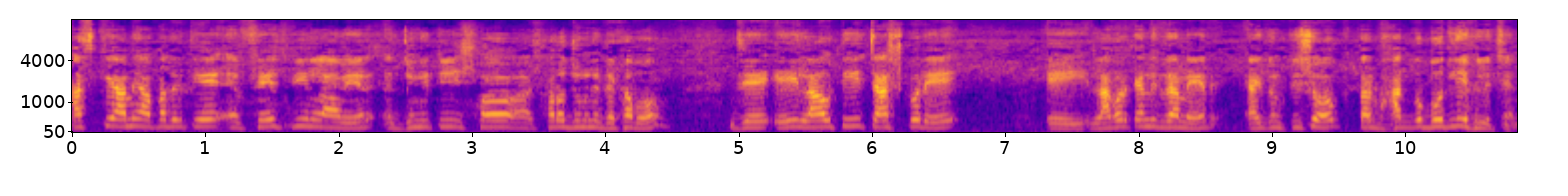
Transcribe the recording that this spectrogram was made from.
আজকে আমি আপনাদেরকে ফ্রেশ গ্রিন লাউয়ের জমিটি স- সরজমিনে দেখাবো যে এই লাউটি চাষ করে এই লাগরকান্দি গ্রামের একজন কৃষক তার ভাগ্য বদলিয়ে ফেলেছেন।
